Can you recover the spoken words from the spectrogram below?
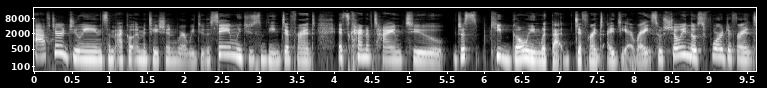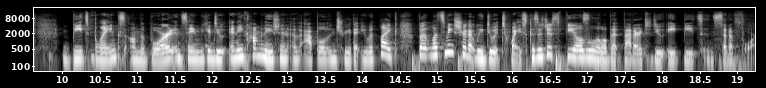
After doing some echo imitation where we do the same, we do something different, it's kind of time to just keep going with that different idea, right? So showing those four different beat blanks on the board and saying we can do any combination of apple and tree that you would like, but let's make sure that we do it twice because it just feels a little bit better to do eight beats instead of four.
